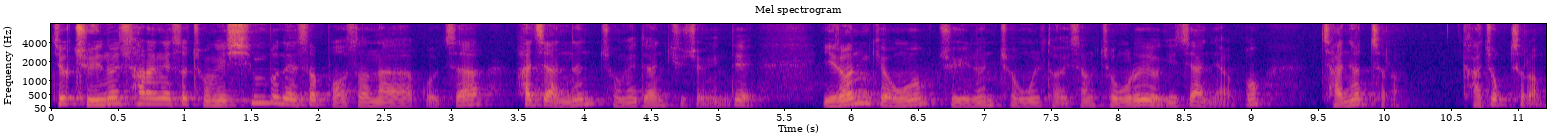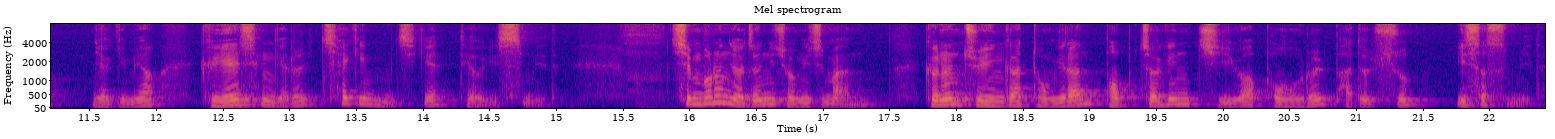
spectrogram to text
즉 주인을 사랑해서 종의 신분에서 벗어나고자 하지 않는 종에 대한 규정인데 이런 경우 주인은 종을 더 이상 종으로 여기지 않냐고 자녀처럼 가족처럼 여기며 그의 생계를 책임지게 되어 있습니다. 신부는 여전히 종이지만 그는 주인과 동일한 법적인 지위와 보호를 받을 수 있었습니다.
